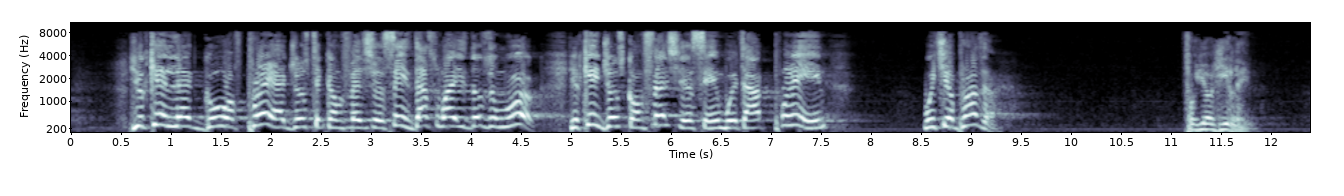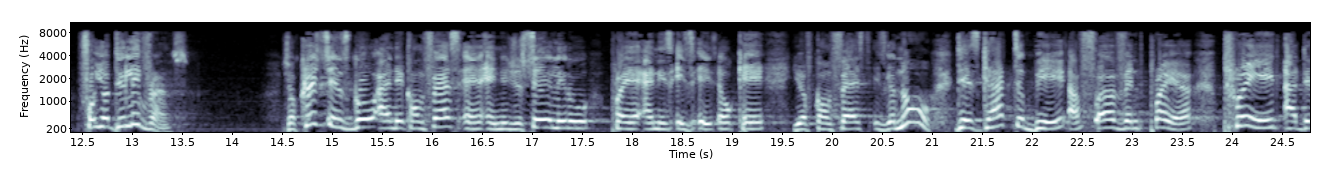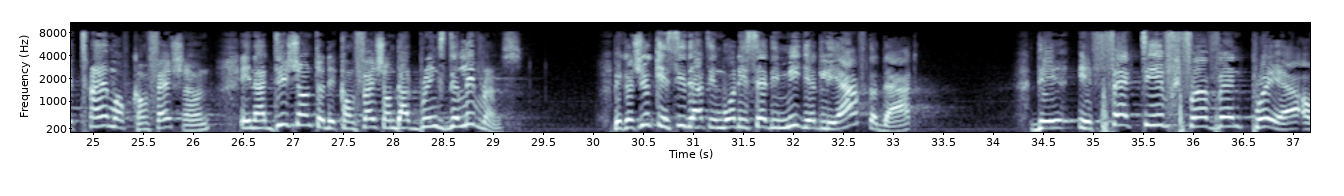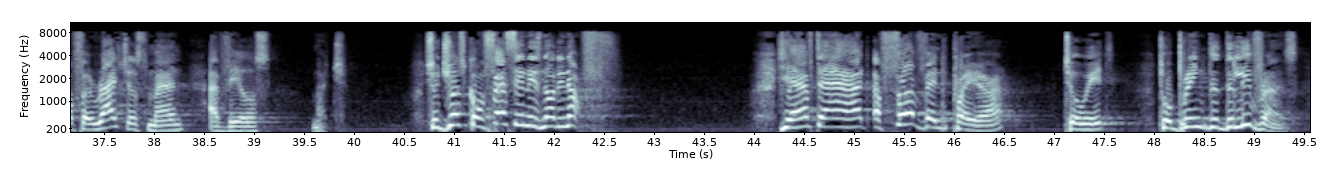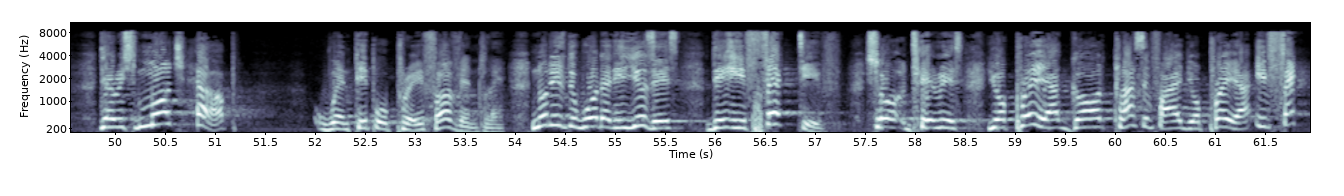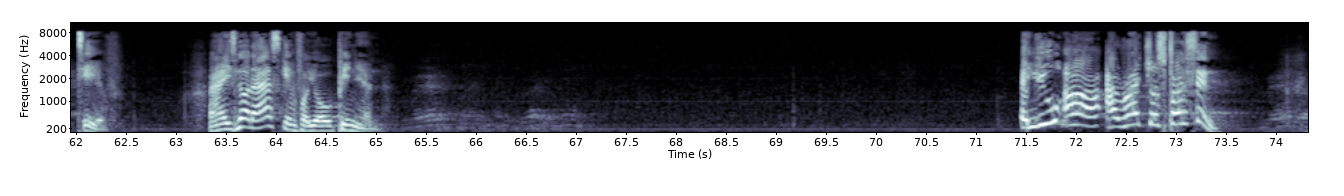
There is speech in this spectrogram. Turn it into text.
You can't let go of prayer just to confess your sins. That's why it doesn't work. You can't just confess your sin without praying with your brother for your healing, for your deliverance. So Christians go and they confess and, and you just say a little prayer and it's, it's, it's okay. You have confessed. It's good. No, there's got to be a fervent prayer prayed at the time of confession in addition to the confession that brings deliverance. Because you can see that in what he said immediately after that. The effective fervent prayer of a righteous man avails much. So just confessing is not enough. You have to add a fervent prayer to it to bring the deliverance. There is much help when people pray fervently. Notice the word that he uses, the effective. So there is your prayer, God classified your prayer effective. And he's not asking for your opinion. And you are a righteous person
